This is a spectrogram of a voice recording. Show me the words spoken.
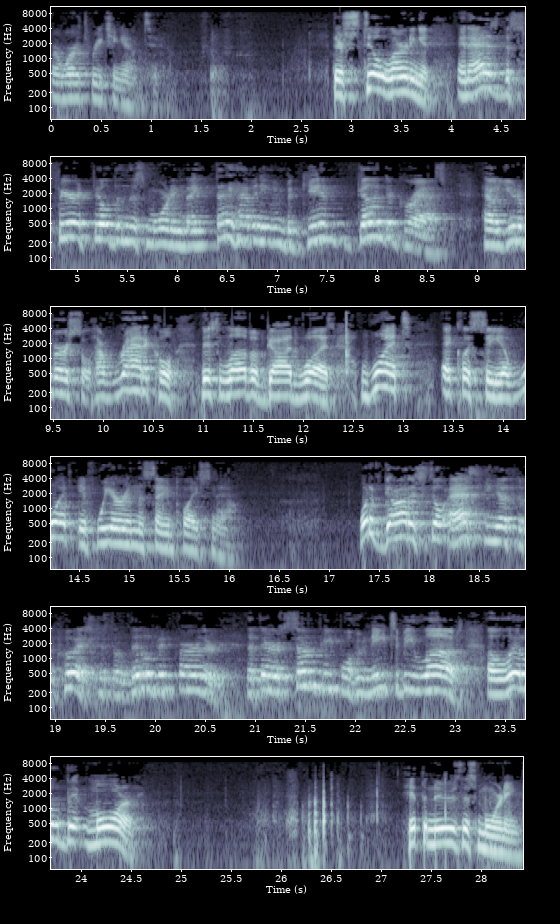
are worth reaching out to. They're still learning it. And as the Spirit filled them this morning, they, they haven't even begin, begun to grasp how universal, how radical this love of God was. What ecclesia, what if we are in the same place now? What if God is still asking us to push just a little bit further? That there are some people who need to be loved a little bit more. Hit the news this morning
